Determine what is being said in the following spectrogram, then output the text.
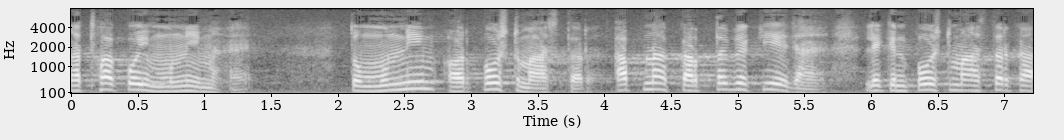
अथवा कोई मुनिम है। तो मुनिम और पोस्ट मास्टर अपना कर्तव्य किए जाएँ, लेकिन पोस्ट मास्टर का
